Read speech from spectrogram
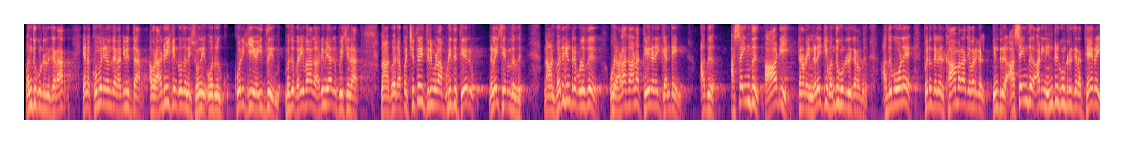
வந்து கொண்டிருக்கிறார். என குமரிநந்தன் அறிவித்தார். அவர் அறிவிக்கின்றது போது என்னை சொல்லி ஒரு கோரிக்கையை வைத்து மிக விரைவாக அருமையாக பேசினார். நான் அப்ப சித்திரை திருவிழா முடிந்து தேர் நிலை சேர்ந்தது. நான் வருகின்ற பொழுது ஒரு அழகான தேரினை கண்டேன். அது அசைந்து ஆடி தன்னுடைய நிலைக்கு வந்து கொண்டிருக்கிறது. அதுபோல பெருந்தலைவர் காமராஜ் அவர்கள் இன்று அசைந்து ஆடி நின்று கொண்டிருக்கிற தேரை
